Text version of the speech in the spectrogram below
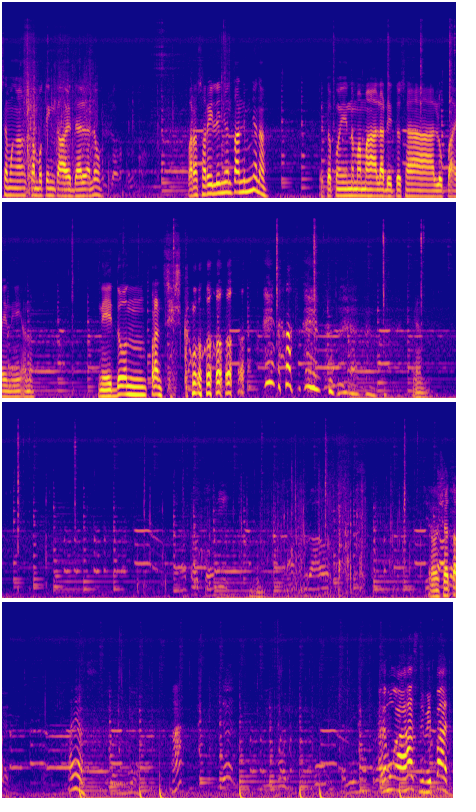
sa mga kamuting kahoy dahil ano, parang sarili nyo yung tanim niya na. Ito po yung namamahala dito sa lupain ni ano ni Don Francisco. Yan. Oh, shout out. Ayos. Alam mo ahas. Lumipad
